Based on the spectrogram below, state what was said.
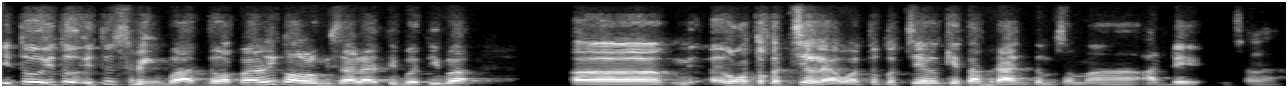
Itu itu itu sering banget tuh. Apalagi kalau misalnya tiba-tiba eh, waktu kecil ya, waktu kecil kita berantem sama adek misalnya.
